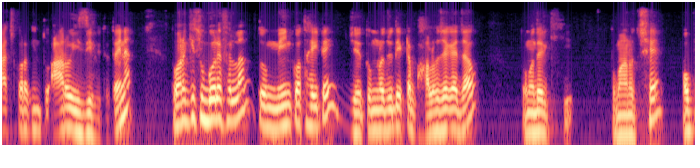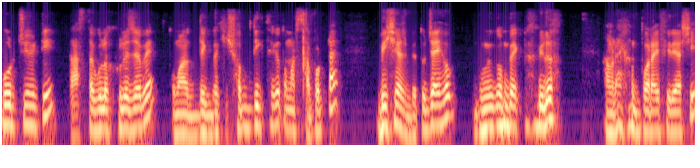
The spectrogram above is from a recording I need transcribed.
কাজ করা কিন্তু আরও ইজি হতো তাই না? তো অনেক কিছু বলে ফেললাম। তো মেইন কথা এটাই যে তোমরা যদি একটা ভালো জায়গায় যাও, তোমাদের কি, তোমার হচ্ছে অপরচুনিটি রাস্তাগুলো খুলে যাবে, তোমার দেখবে কি সব দিক থেকে তোমার সাপোর্টটা বেশি আসবে। তো যাই হোক, ভূমিকম্প একটা হইল, আমরা এখন পড়ায় ফিরে আসি।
